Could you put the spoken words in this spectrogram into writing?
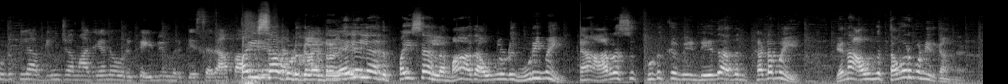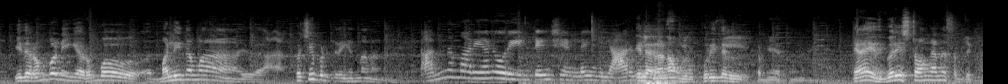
கொடுக்கல அப்படின்ற மாதிரியான ஒரு கேள்வியும் இருக்கு சார் அப்ப பைசா கொடுக்கலன்ற இல்ல அது பைசா இல்லம்மா அது அவங்களுடைய உரிமை. அரசு கொடுக்க வேண்டியது அதன் கடமை. ஏன்னா அவங்க தவறு பண்ணியிருக்காங்க. இதை ரொம்ப நீங்க ரொம்ப மலினமா கொச்சைப்படுத்துறீங்கன்னு தான் நான். அந்த மாதிரியான ஒரு இன்டென்ஷன்ல இங்க யாருமே இல்ல. உங்களுக்கு புரிதல் கம்மியா இருக்கும்னு நினைக்கிறேன் ஏன்னா இது வெரி ஸ்ட்ராங்கான சப்ஜெக்ட்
